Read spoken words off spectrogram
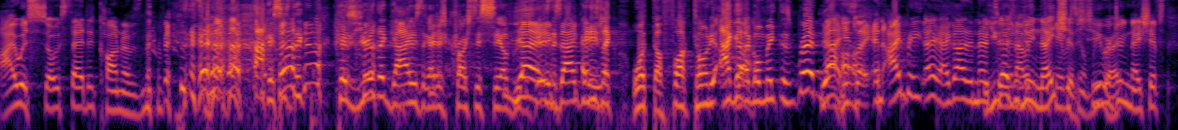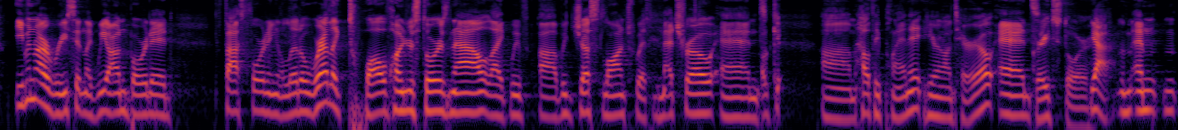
I was so excited. Conrad was nervous. because you're the guy who's like, I just crushed this sale. Yeah, business. exactly. And he's like, what the fuck, Tony? I gotta go make this bread. yeah, he's like, and I baked, hey, I got in there. You too, guys were doing night shifts too, We were right? doing night shifts. Even our recent, like we onboarded. Fast forwarding a little, we're at like 1,200 stores now. Like we've uh, we just launched with Metro and um, Healthy Planet here in Ontario, and great store. Yeah, and, and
